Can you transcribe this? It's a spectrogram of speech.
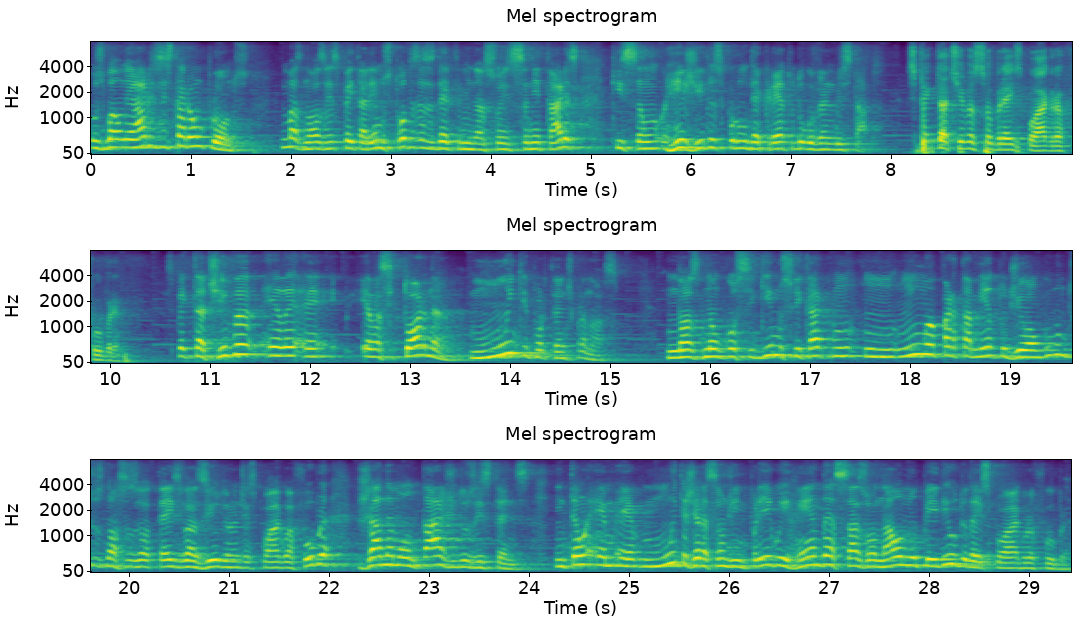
Os balneários estarão prontos mas nós respeitaremos todas as determinações sanitárias que são regidas por um decreto do governo do estado. Expectativa sobre a Expo Agro Fubra. Expectativa, ela, é, ela se torna muito importante para nós. Nós não conseguimos ficar com um, um, apartamento de algum dos nossos hotéis vazio durante a Expo Água Fubra, já na montagem dos estandes. Então, é, é, muita geração de emprego e renda sazonal no período da Expo Agro Fubra.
